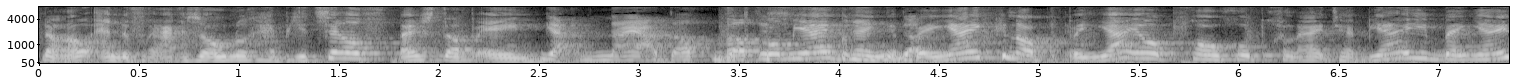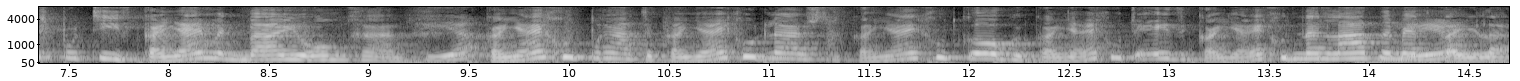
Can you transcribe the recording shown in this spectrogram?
Nou, en de vraag is ook nog, heb je het zelf bij stap 1? Ja, nou ja, dat, Wat dat kom is, jij brengen? dat- Ben jij knap? Ben jij op hoog opgeleid? Heb jij, ben jij sportief? Kan jij met buien omgaan? Ja. Kan jij goed praten? Kan jij goed luisteren? Kan jij goed koken? Kan jij goed eten? Kan jij goed naar laat naar bed? Ja. Kan je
